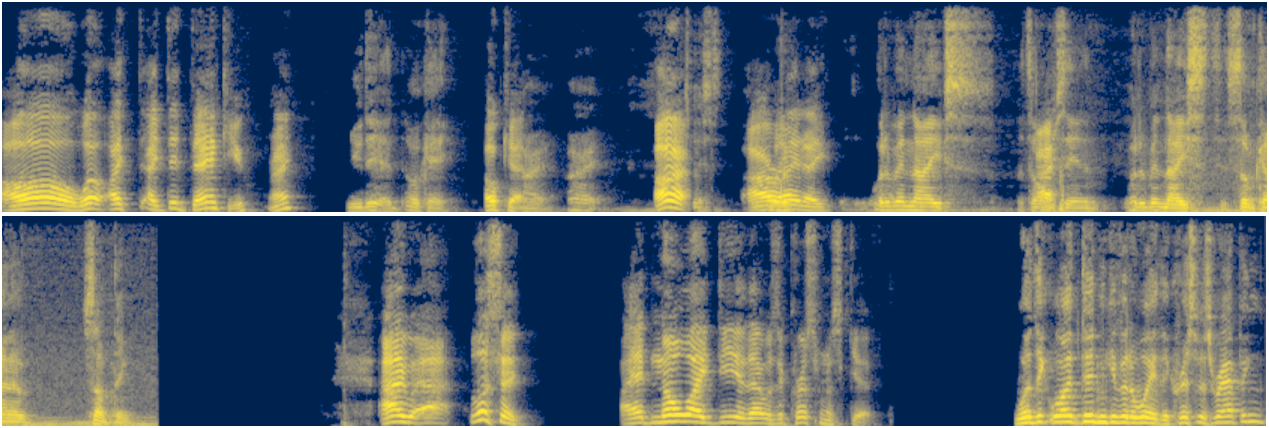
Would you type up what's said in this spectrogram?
Oh well, I I did thank you, right? you did. Okay. Okay, All right. All right. all right, Just all right. I Would have been nice. That's all I'm Alright. saying. Would have been nice. Some kind of something. I uh, listen. I had no idea that was a Christmas gift. What, the, what didn't give it away? The Christmas wrapping?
